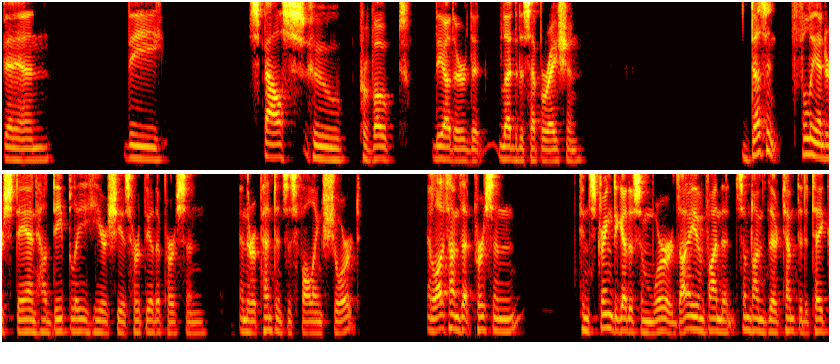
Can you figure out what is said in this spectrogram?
been in, the spouse who provoked the other that led to the separation doesn't fully understand how deeply he or she has hurt the other person and the repentance is falling short. And a lot of times that person can string together some words. I even find that sometimes they're tempted to take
